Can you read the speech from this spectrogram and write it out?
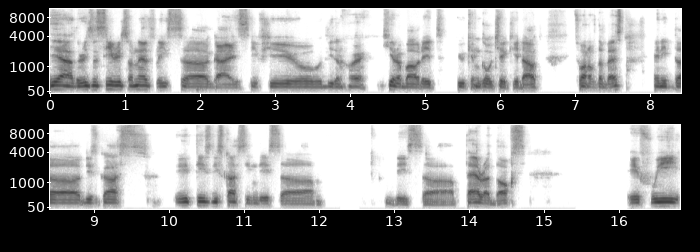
yeah, there is a series on Netflix, uh, guys. If you didn't hear, hear about it, you can go check it out. It's one of the best, and it uh, discuss it is discussing this uh, this uh, paradox. If we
